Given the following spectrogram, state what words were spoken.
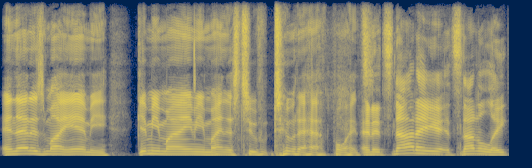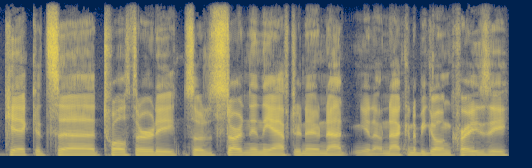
and that is Miami. Give me Miami minus two two and a half points. And it's not a it's not a late kick. It's uh 12:30, so it's starting in the afternoon. Not you know not going to be going crazy.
